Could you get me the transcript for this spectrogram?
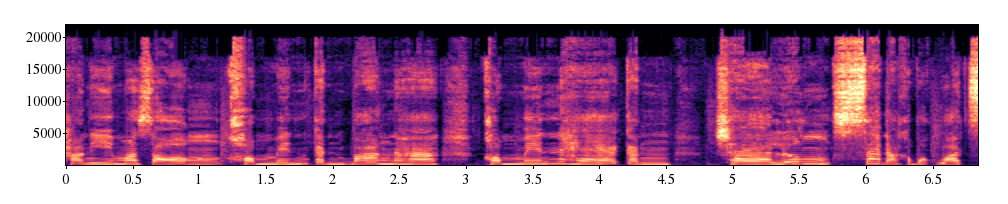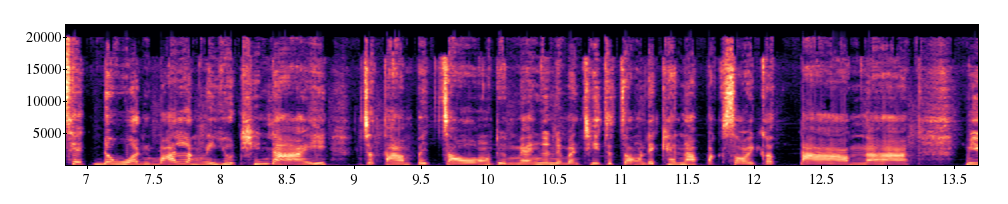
คราวนี้มาส่องคอมเมนต์กันบ้างนะคะ คอมเมนต์แห่กัน แชร์เรื่องแซดนะเขาบอกว่าเช็คด่วนบ้านหลังนี้อยู่ที่ไหน จะตามไปจองถึงแม้เงินในบัญชีจะจองได้แค่หน้าปักซอยก็ตามนะคะมี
